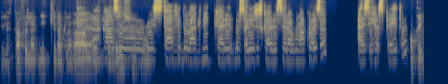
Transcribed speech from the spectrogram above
el staff de la CNIC quiere aclarar algo acaso sobre eso. o o- staff do LACNIC quer- gostaria de esclarecer alguma coisa a esse respeito? Ok.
